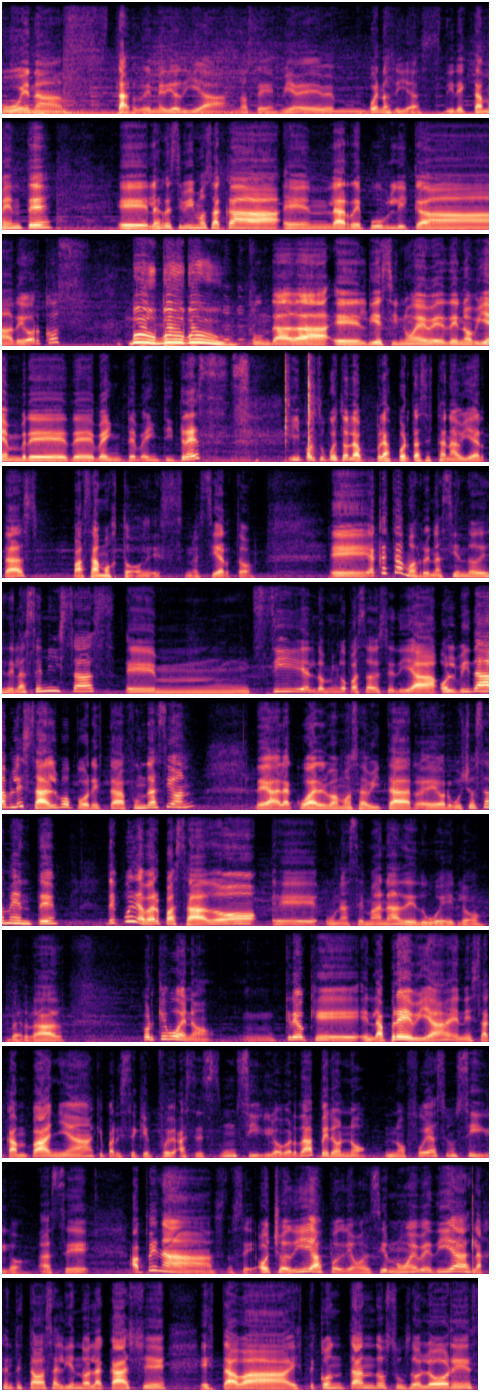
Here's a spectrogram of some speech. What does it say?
buenas tardes, mediodía, no sé, bien, buenos días directamente. Eh, les recibimos acá en la República de Orcos. ¡Bu, bu, bu! Fundada el 19 de noviembre de 2023. Y por supuesto las puertas están abiertas. Pasamos todos, ¿no es cierto? Eh, acá estamos renaciendo desde las cenizas. Em, sí, el domingo pasado ese día olvidable, salvo por esta fundación, de, a la cual vamos a habitar eh, orgullosamente, después de haber pasado eh, una semana de duelo, ¿verdad? Porque bueno, mm, creo que en la previa, en esa campaña, que parece que fue hace un siglo, ¿verdad? Pero no, no fue hace un siglo, hace apenas, no sé, ocho días, podríamos decir, nueve días, la gente estaba saliendo a la calle, estaba este, contando sus dolores,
